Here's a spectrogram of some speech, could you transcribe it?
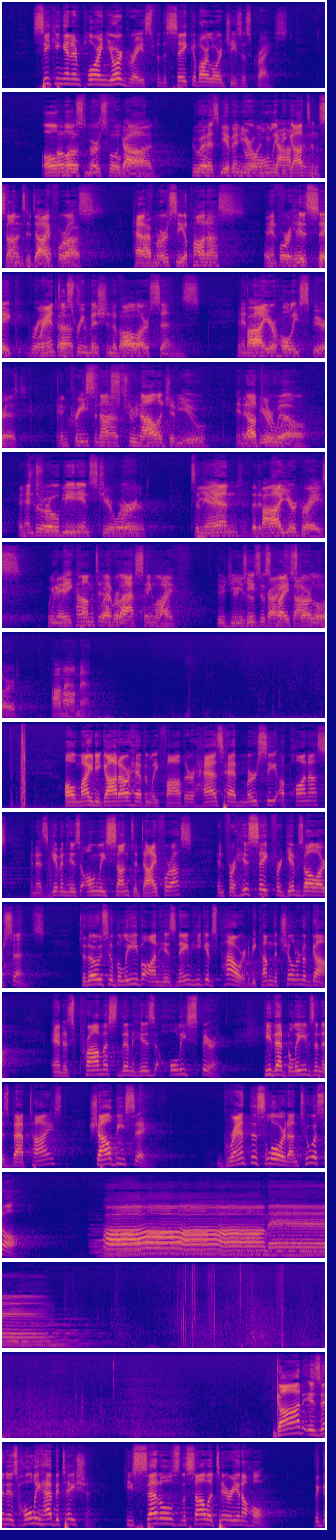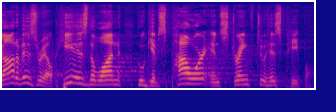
seeking and imploring your grace for the sake of our Lord Jesus Christ. O most merciful God, who has given your only begotten Son to die for us, have mercy upon us, and for his sake grant us remission of all our sins. And by your Holy Spirit, increase in us true knowledge of you and of your will, and true obedience to your word, to the end that by your grace we may come to everlasting life. Through Jesus Christ our Lord. Amen. Amen. Almighty God, our Heavenly Father, has had mercy upon us and has given His only Son to die for us, and for His sake forgives all our sins. To those who believe on His name, He gives power to become the children of God and has promised them His Holy Spirit. He that believes and is baptized shall be saved. Grant this, Lord, unto us all. Amen. God is in his holy habitation. He settles the solitary in a home. The God of Israel, he is the one who gives power and strength to his people.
